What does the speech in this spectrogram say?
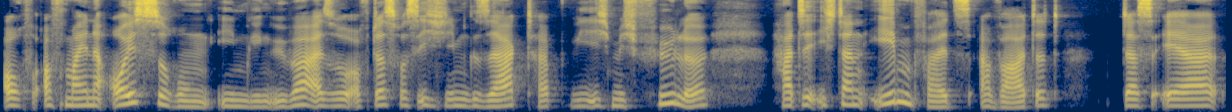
auch auf meine Äußerung ihm gegenüber, also auf das, was ich ihm gesagt habe, wie ich mich fühle, hatte ich dann ebenfalls erwartet, dass er,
